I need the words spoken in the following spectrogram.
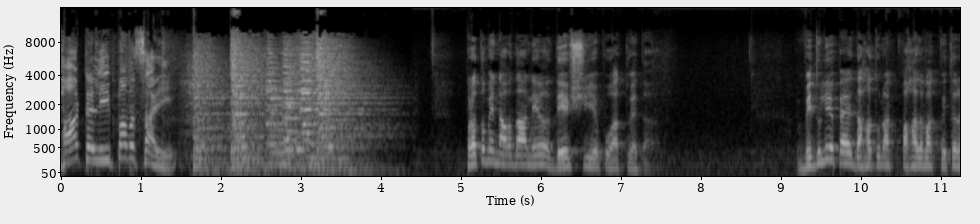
පාටලී පවසයි. ප්‍රථමෙන් අවධානය දේශීය පුවත් වෙත. විදුලිය පෑ දහතුනක් පහළවක් විතර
